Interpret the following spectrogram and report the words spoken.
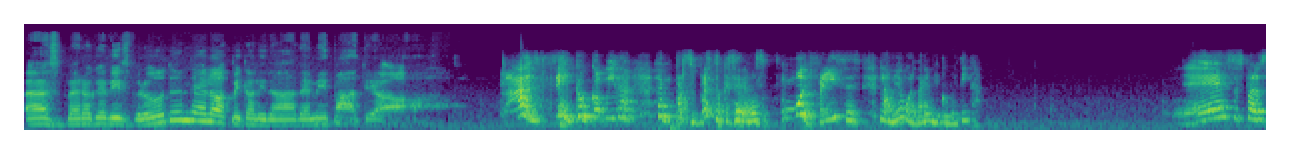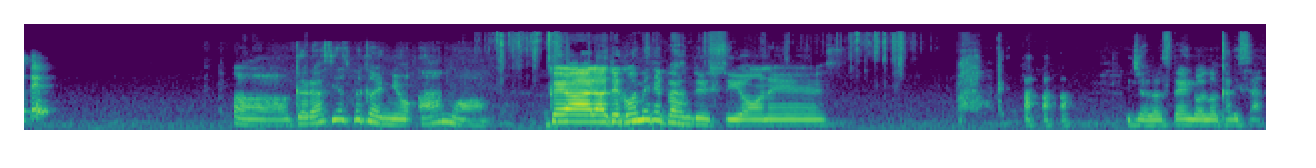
Espero que disfruten de la hospitalidad de mi patio. Ah, sí, con comida. Por supuesto que seremos muy felices. La voy a guardar en mi cubetita. ¿Eso es para usted? Ah, gracias, pequeño amo. Que ala te come de bendiciones. Ya los tengo localizados.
